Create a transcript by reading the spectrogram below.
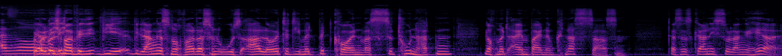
Also ja, überleg mal, wie, wie, wie lange es noch war, dass in den USA Leute, die mit Bitcoin was zu tun hatten, noch mit einem Bein im Knast saßen. Das ist gar nicht so lange her.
